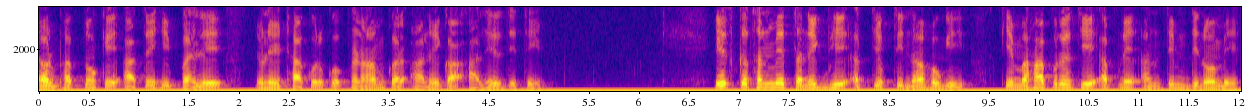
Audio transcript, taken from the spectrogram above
और भक्तों के आते ही पहले उन्हें ठाकुर को प्रणाम कर आने का आदेश देते। इस कथन में तनिक भी अत्युक्ति न होगी कि महापुरुष जी अपने अंतिम दिनों में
